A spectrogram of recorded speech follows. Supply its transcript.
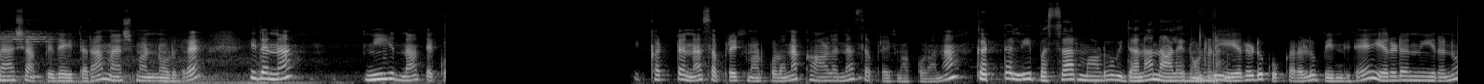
ಮ್ಯಾಶ್ ಆಗ್ತಿದೆ ಈ ಥರ ಮ್ಯಾಶ್ ಮಾಡಿ ನೋಡಿದ್ರೆ ಇದನ್ನು ನೀರನ್ನ ತೆಕ್ಕೊ ಈ ಕಟ್ಟನ್ನು ಸಪ್ರೇಟ್ ಮಾಡ್ಕೊಳ್ಳೋಣ ಕಾಳನ್ನು ಸಪ್ರೇಟ್ ಮಾಡ್ಕೊಳ್ಳೋಣ. ಕಟ್ಟಲ್ಲಿ ಬಸ್ಸಾರು ಮಾಡೋ ವಿಧಾನ ನಾಳೆ ನೋಡೋಣ. ಎರಡು ಕುಕ್ಕರಲ್ಲೂ ಬೆಂದಿದೆ ಎರಡು ನೀರನ್ನು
